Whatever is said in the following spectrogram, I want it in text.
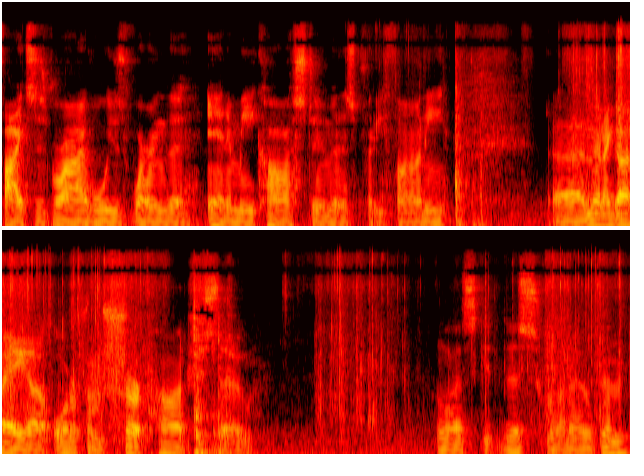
fights his rival. He's wearing the enemy costume and it's pretty funny. Uh, and then I got a uh, order from Shirt Punch, so let's get this one open.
